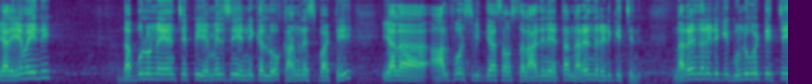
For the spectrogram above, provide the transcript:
ఇవాళ ఏమైంది? డబ్బులు ఉన్నాయని చెప్పి ఎమ్మెల్సీ ఎన్నికల్లో కాంగ్రెస్ పార్టీ ఇవాళ ఆల్ఫోర్స్ విద్యా సంస్థల అధినేత నరేందర్ రెడ్డికి ఇచ్చింది. నరేందర్ రెడ్డికి గుండు కొట్టించి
